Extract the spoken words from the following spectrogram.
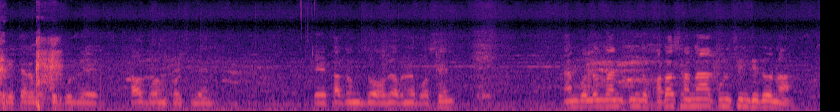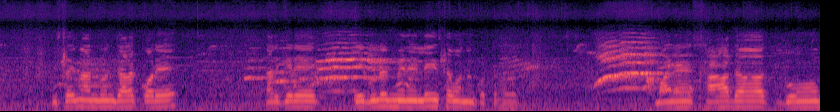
থেকে তেরো বছর পূর্বে তাও গ্রহণ করেছিলেন। তার জন্য হবে আপনারা বসেন। আমি বললাম আমি কিন্তু হতাশা না, কোনো চিন্তিত না। ইসলামী আন্দোলন যারা করে, তাদেরকে এগুলো মেনে নিলে ইসলাম আন্দোলন করতে হবে। মানে শাহাদাত, গম,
